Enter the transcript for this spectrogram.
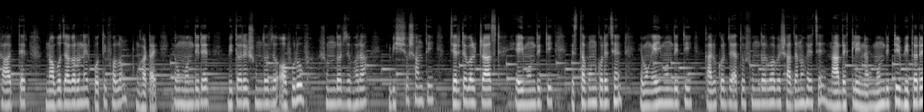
সাহিত্যের নবজাগরণের প্রতিফলন ঘটায় এবং মন্দিরের ভিতরের সৌন্দর্য অপরূপ সৌন্দর্যে ভরা বিশ্ব শান্তি চ্যারিটেবল ট্রাস্ট এই মন্দিরটি স্থাপন করেছেন এবং এই মন্দিরটি কারুকার্য এত সুন্দরভাবে সাজানো হয়েছে না দেখলেই নয়। মন্দিরটির ভিতরে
